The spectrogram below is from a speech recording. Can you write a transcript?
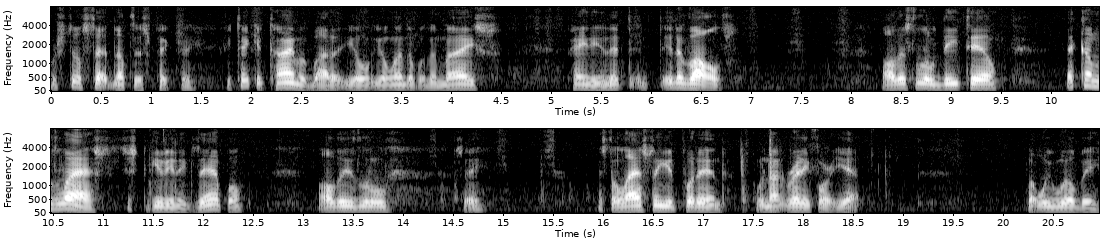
We're still setting up this picture. If you take your time about it, you'll you'll end up with a nice painting. It it, it evolves. All this little detail that comes last. Just to give you an example, all these little see. That's the last thing you'd put in. We're not ready for it yet, but we will be.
